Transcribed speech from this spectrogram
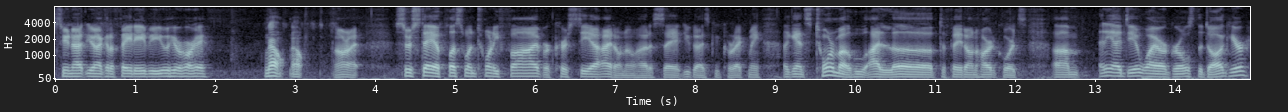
So you're not you're not going to fade AVU here, Jorge? No, no. All right. Cirstea plus 125 or Kirstia, I don't know how to say it. You guys could correct me. Against Tormo, who I love to fade on hard courts. Um, any idea why our girl's the dog here?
